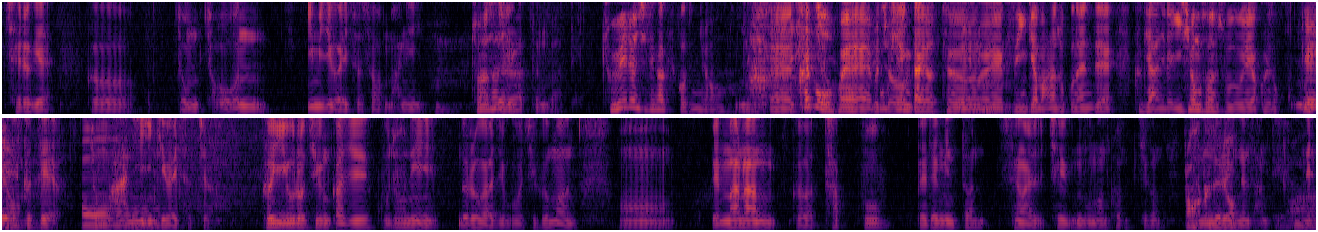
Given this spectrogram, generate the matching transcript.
체력에 그 좀 좋은 이미지가 있어서 많이 저는 사실 늘어났던 것 같아요. 조혜련 씨 생각했거든요. 예, 칼보, 예, 그렇죠. 복싱 다이어트, 네네. 예, 그래서 인기가 많아졌구나 했는데 그게 아니라 이시영 선수의 역할이 더 컸군요. 네, 그때 어. 좀 많이 인기가 있었죠. 그 이후로 지금까지 꾸준히 늘어가지고 지금은 어, 웬만한 그 탁구, 배드민턴 생활 체육 인구만큼 지금 아? 늘어 있는 상태예요. 네.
